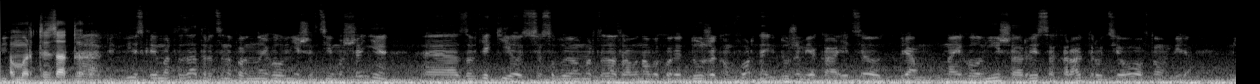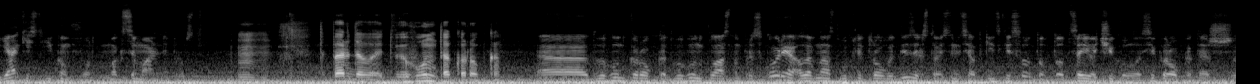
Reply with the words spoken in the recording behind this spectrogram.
Під... амортизатори. Да, підвізка і амортизатори це, напевно, найголовніше в цій машині. Е, Завдяки ось особливим амортизаторам вона виходить дуже комфортна і дуже м'яка. І це от прям найголовніша риса характеру цього автомобіля. М'якість і комфорт. Максимальний просто. Угу. Тепер давай двигун та коробка. Е, Двигун, коробка, двигун класно прискорює, але в нас двохлітровий дизель 180 кінських сил, тобто це і очікувалось. І коробка теж е,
